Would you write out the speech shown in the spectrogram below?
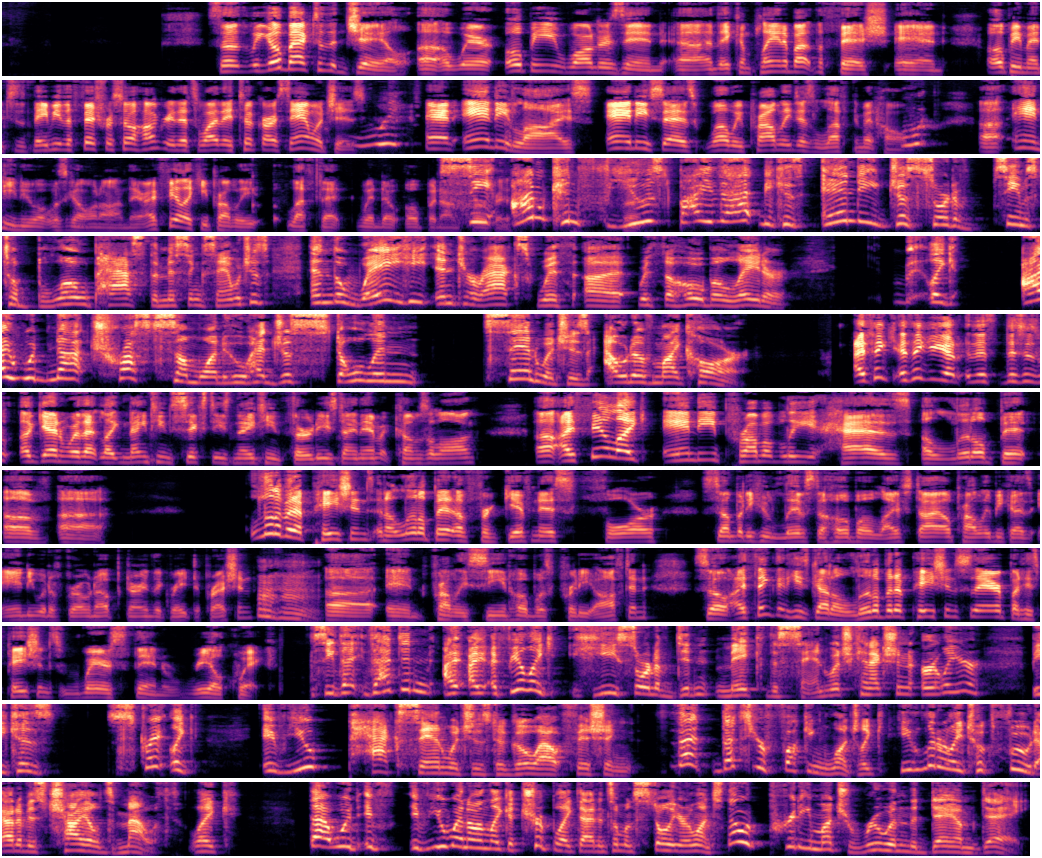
So we go back to the jail uh, where Opie wanders in, uh, and they complain about the fish. And Opie mentions maybe the fish were so hungry that's why they took our sandwiches. And Andy lies. Andy says, "Well, we probably just left him at home." Uh, Andy knew what was going on there. I feel like he probably left that window open on See, purpose. I'm confused by that because Andy just sort of seems to blow past the missing sandwiches and the way he interacts with uh with the hobo later. Like I would not trust someone who had just stolen sandwiches out of my car. I think I think you got this. This is again where that like 1960s, 1930s dynamic comes along. Uh, I feel like Andy probably has a little bit of uh, a little bit of patience and a little bit of forgiveness for somebody who lives the hobo lifestyle. Probably because Andy would have grown up during the Great Depression Mm-hmm. uh, and probably seen hobos pretty often. So I think that he's got a little bit of patience there, but his patience wears thin real quick. See that that didn't. I I- feel like he sort of didn't make the sandwich connection earlier because straight like if you pack sandwiches to go out fishing, that that's your fucking lunch. Like he literally took food out of his child's mouth. Like that would if if you went on like a trip like that and someone stole your lunch, that would pretty much ruin the damn day.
